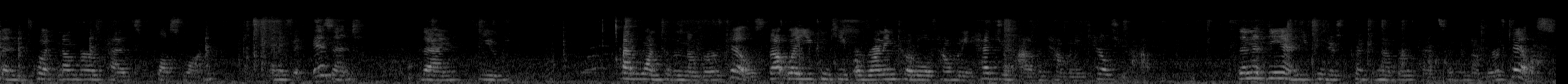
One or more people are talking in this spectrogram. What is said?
then put number of heads plus one. And if it isn't, then you add one to the number of tails. That way you can keep a running total of how many heads you have and how many tails you have. Then at the end, you can just print the number of heads and the number of tails.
